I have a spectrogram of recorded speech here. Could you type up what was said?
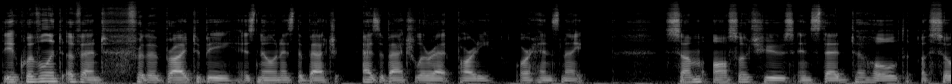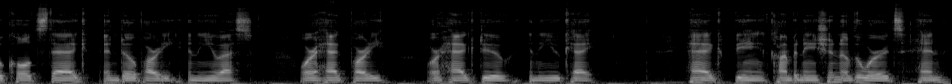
The equivalent event for the bride to be is known as the bach- as a bachelorette party or hen's night. Some also choose instead to hold a so called stag and doe party in the US, or a hag party or hag do in the UK, hag being a combination of the words hen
